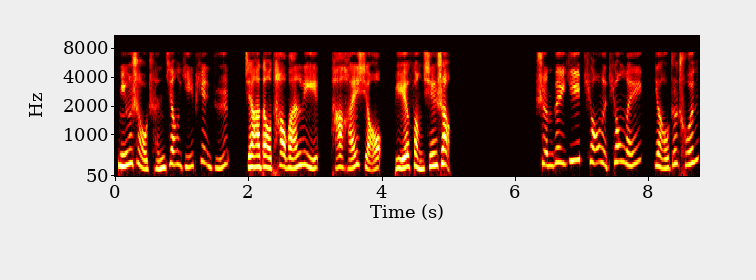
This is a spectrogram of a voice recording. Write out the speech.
宁少臣将一片鱼夹到他碗里，他还小，别放心上。沈贝依挑了挑眉，咬着唇，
